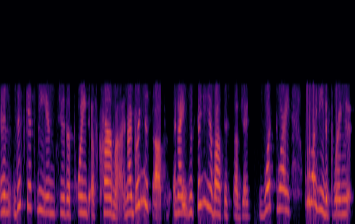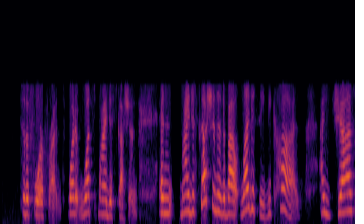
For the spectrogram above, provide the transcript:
And this gets me into the point of karma. And I bring this up, and I was thinking about this subject. What do I what do I need to bring to the forefront? What what's my discussion? And my discussion is about legacy because I just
